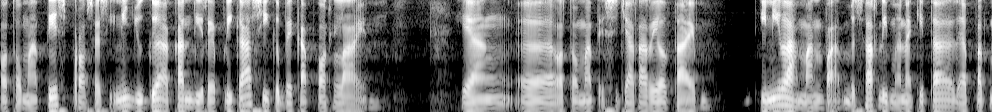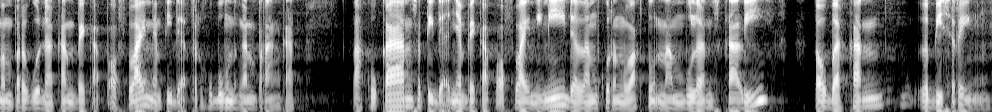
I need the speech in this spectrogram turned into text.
otomatis proses ini juga akan direplikasi ke backup online yang eh, otomatis secara real time. Inilah manfaat besar di mana kita dapat mempergunakan backup offline yang tidak terhubung dengan perangkat. Lakukan setidaknya backup offline ini dalam kurun waktu 6 bulan sekali atau bahkan lebih sering.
